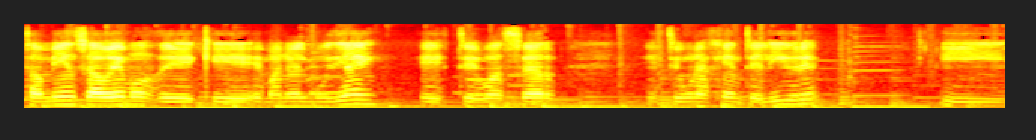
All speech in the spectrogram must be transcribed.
También sabemos de que Emmanuel Mudiay este, va a ser este, un agente libre y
